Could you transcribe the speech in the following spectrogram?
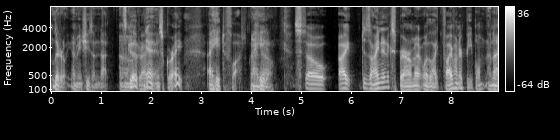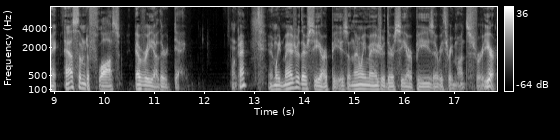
literally. I mean, she's a nut. It's good, right? Yeah, it's great. I hate to floss. I, hate know. it. So I designed an experiment with like 500 people, and I asked them to floss every other day. Okay. And we'd measure their CRPs, and then we measured their CRPs every three months for a year.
